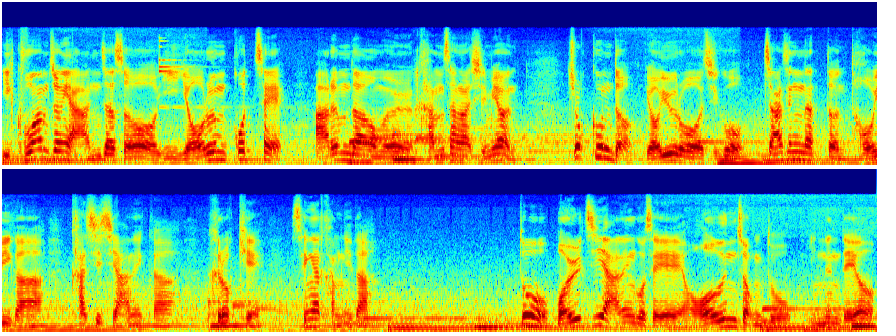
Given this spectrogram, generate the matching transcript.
이 구암정에 앉아서 이 여름 꽃의 아름다움을 감상하시면 조금 더 여유로워지고 짜증났던 더위가 가시지 않을까 그렇게 생각합니다 또 멀지 않은 곳에 어은 정도 있는 있는데요.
